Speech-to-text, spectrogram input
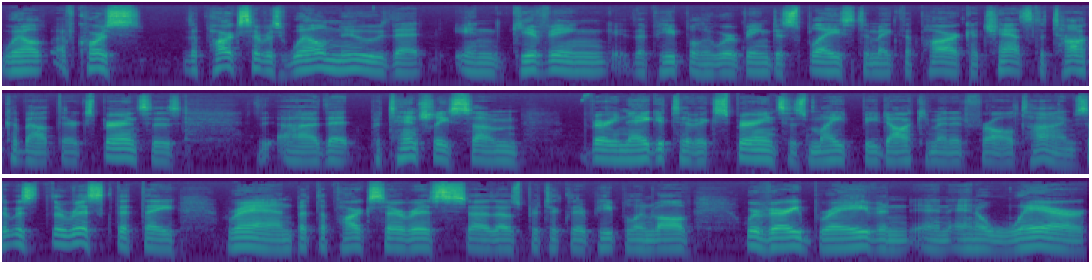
Well, of course, the Park Service well knew that in giving the people who were being displaced to make the park a chance to talk about their experiences, uh, that potentially some very negative experiences might be documented for all time. So it was the risk that they ran, but the Park Service, uh, those particular people involved, were very brave and, and, and aware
